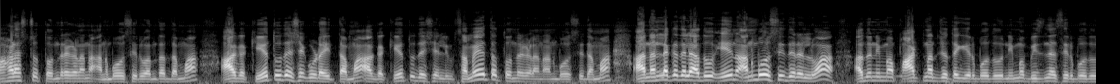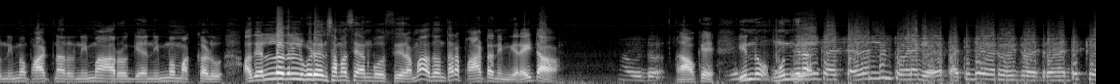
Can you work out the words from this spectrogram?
ಬಹಳಷ್ಟು ತೊಂದರೆಗಳನ್ನು ಅನುಭವಿಸಿರುವಂಥದ್ದಮ್ಮ ಆಗ ಕೇತು ದಶೆ ಕೂಡ ಇತ್ತಮ್ಮ. ಆಗ ಕೇತು ದಶೆಯಲ್ಲಿ ಸಮೇತ ತೊಂದರೆಗಳನ್ನು ಅನುಭವಿಸಿದಮ್ಮ ಆ, ನನ್ನ ಲೆಕ್ಕದಲ್ಲಿ ಅದು ಏನು ಅನುಭವಿಸಿದಿರಲ್ವಾ? ಅದು ನಿಮ್ಮ ಪಾರ್ಟ್ನರ್ ಜೊತೆಗಿರ್ಬೋದು, ನಿಮ್ಮ ಬಿಸ್ನೆಸ್ ಇರ್ಬೋದು, ನಿಮ್ಮ ಪಾರ್ಟ್ನರ್ ನಿಮ್ಮ ಆರೋಗ್ಯ ನಿಮ್ಮ ಮಕ್ಕಳು ಅದೆಲ್ಲದರಲ್ಲೂ ಕೂಡ ಏನು ಸಮಸ್ಯೆ ಅನುಭವಿಸ್ತೀರಮ್ಮ ಅದೊಂಥರ ಪಾಠ ನಿಮಗೆ ರೈಟಾ? ಹೌದು. ಓಕೆ ಇನ್ನು ಮುಂದಿನ ಈಗ ಸೆವೆನ್ ಮಂತ್ ಒಳಗೆ ಪತಿದೇವರು ಇದು ಆದ್ರು ಅದಕ್ಕೆ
